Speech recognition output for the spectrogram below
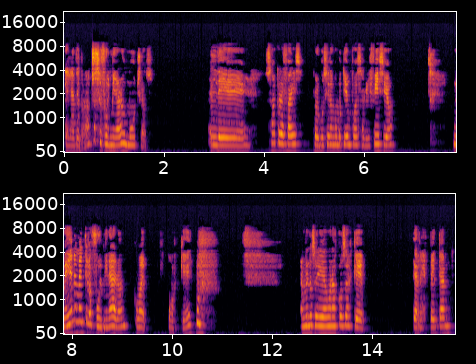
en la temporada 8 se fulminaron muchos. El de Sacrifice, que lo pusieron como tiempo de sacrificio. Medianamente lo fulminaron. Como, ¿por qué? Al menos hay algunas cosas que te respetan.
